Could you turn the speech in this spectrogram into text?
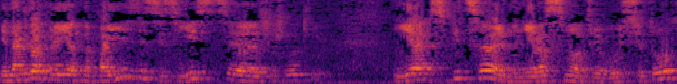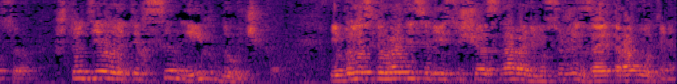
иногда приятно поездить и съесть э, шашлыки я специально не рассматриваю ситуацию, что делает их сын и их дочка. Ибо если у родителей есть еще основания, мы всю жизнь за это работали,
